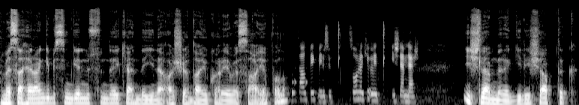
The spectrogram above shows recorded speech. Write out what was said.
Mesela herhangi bir simgenin üstündeyken de yine aşağıdan yukarıya ve sağ yapalım. Talkback menüsü. Sonraki öğet işlemler. İşlemlere giriş yaptık.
